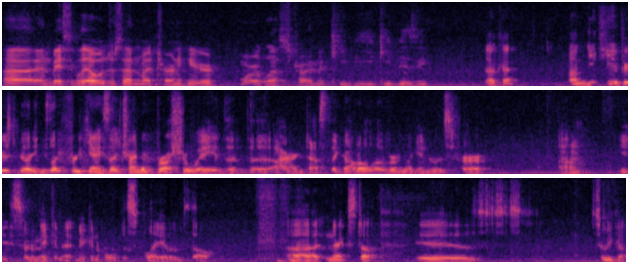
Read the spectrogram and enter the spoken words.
Uh, and basically, I will just end my turn here, more or less, trying to keep Iki busy. Okay. Um, Iki appears to be like he's like freaking out. He's like trying to brush away the, the iron dust that got all over him, like into his fur. Um, he's sort of making that making a whole display of himself. Uh, next up is Suiko.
